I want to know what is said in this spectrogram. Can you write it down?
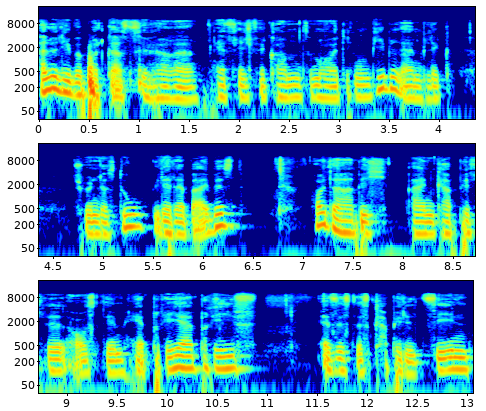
Hallo liebe Podcast-Zuhörer, herzlich willkommen zum heutigen Bibeleinblick. Schön, dass du wieder dabei bist. Heute habe ich ein Kapitel aus dem Hebräerbrief. Es ist das Kapitel 10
